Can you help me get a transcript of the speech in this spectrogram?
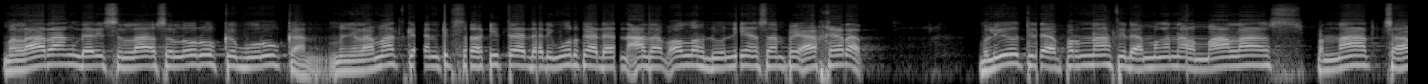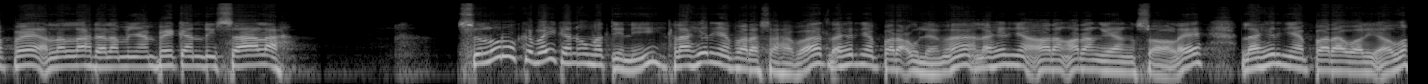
Melarang dari seluruh keburukan. Menyelamatkan kita kita dari murka dan azab Allah dunia sampai akhirat Beliau tidak pernah tidak mengenal malas, penat, capek, lelah dalam menyampaikan risalah. Seluruh kebaikan umat ini, lahirnya para sahabat, lahirnya para ulama, lahirnya orang-orang yang soleh, lahirnya para wali Allah,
